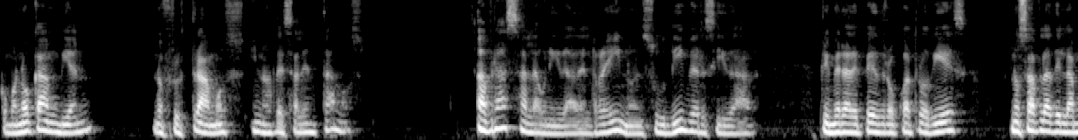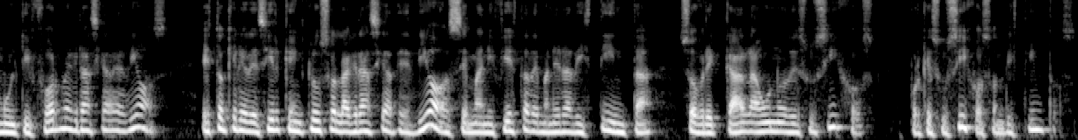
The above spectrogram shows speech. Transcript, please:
como no cambian, nos frustramos y nos desalentamos. Abraza la unidad del reino en su diversidad. Primera de Pedro 4:10 nos habla de la multiforme gracia de Dios. Esto quiere decir que incluso la gracia de Dios se manifiesta de manera distinta sobre cada uno de sus hijos, porque sus hijos son distintos.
